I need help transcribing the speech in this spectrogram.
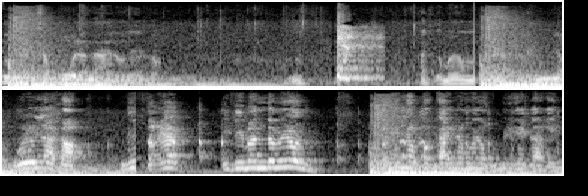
Yung isang bola na ano nito. Hmm. At mo yung... Walang lasa. Kaya, hindi man dami yun. Ayun yung pagkain ng manok binigay sa akin.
